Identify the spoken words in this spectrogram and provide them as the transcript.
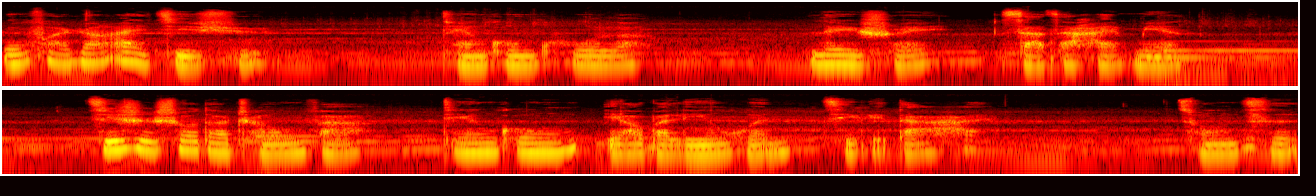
无法让爱继续。天空哭了，泪水洒在海面。即使受到惩罚，天空也要把灵魂寄给大海。从此，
